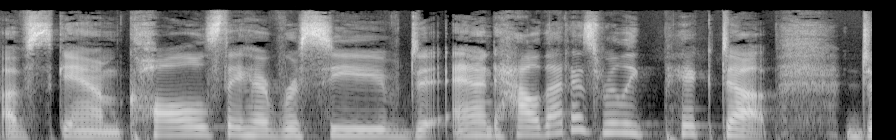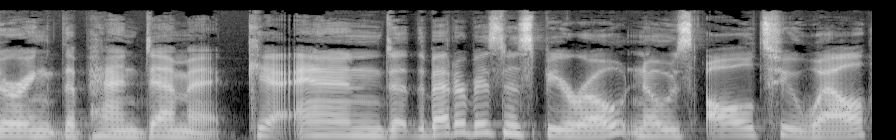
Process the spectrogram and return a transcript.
of scam calls they have received and how that has really picked up during the pandemic. And the Better Business Bureau knows all too well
